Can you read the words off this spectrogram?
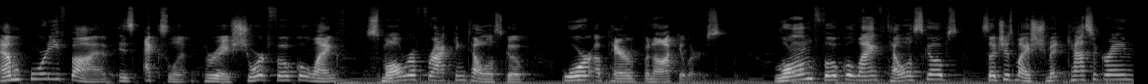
M45 is excellent through a short focal length, small refracting telescope, or a pair of binoculars. Long focal length telescopes, such as my Schmidt Cassegrain,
